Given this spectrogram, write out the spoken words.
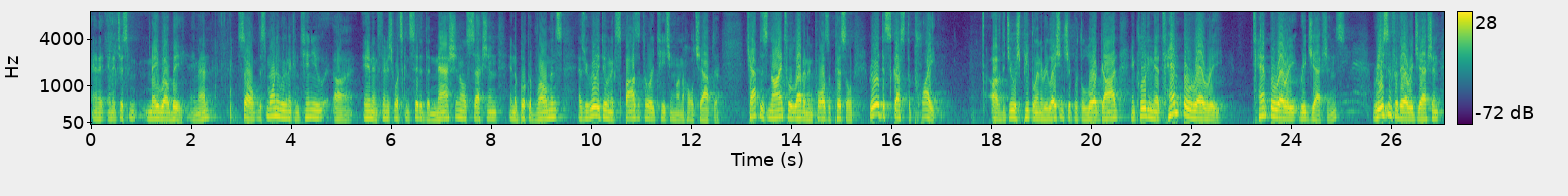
And it, and it just may well be. Amen? So this morning we're going to continue uh, in and finish what's considered the national section in the book of Romans as we really do an expository teaching on the whole chapter. Chapters 9 to 11 in Paul's epistle really discuss the plight of the Jewish people in a relationship with the Lord God, including their temporary, temporary rejections, Amen. reason for their rejection,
